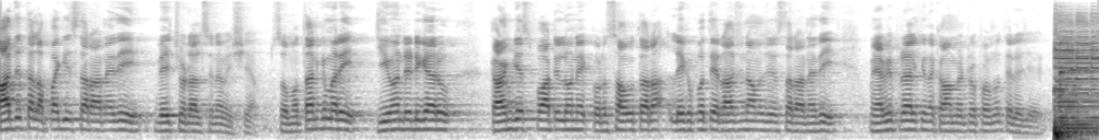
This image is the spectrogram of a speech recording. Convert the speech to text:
బాధ్యతలు అప్పగిస్తారా అనేది వేచి చూడాల్సిన విషయం. సో మొత్తానికి మరి జీవన్ రెడ్డి గారు కాంగ్రెస్ పార్టీలోనే కొనసాగుతారా లేకపోతే రాజీనామా చేస్తారా అనేది మీ అభిప్రాయాల కింద కామెంట్ రూపంలో తెలియజేయండి.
